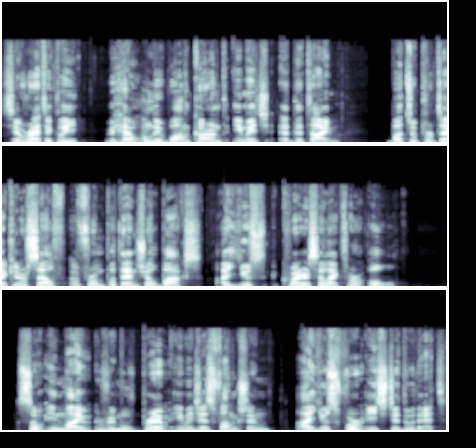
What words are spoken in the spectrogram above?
Theoretically, we have only one current image at the time, but to protect yourself from potential bugs, I use query selector all. So in my remove prev images function, I use for each to do that.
